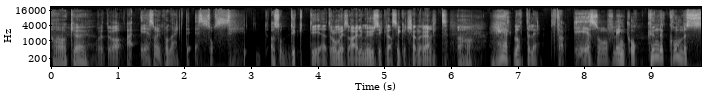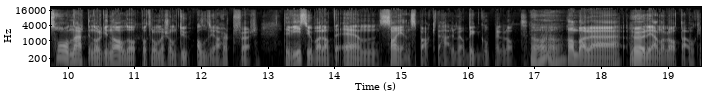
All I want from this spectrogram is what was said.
Ah, okay. Og vet du hva, jeg er så imponert. Det er så altså, dyktige trommiser, eller musikere sikkert generelt. Aha. Helt latterlig. De er så flinke, og kunne komme så nært en original låt på trommer som du aldri har hørt før. Det viser jo bare at det er en science bak det her med å bygge opp en låt. Ja, ja. Han bare hører igjennom låta. OK,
